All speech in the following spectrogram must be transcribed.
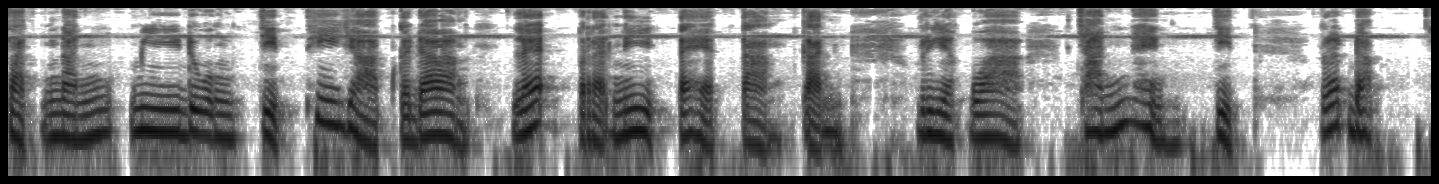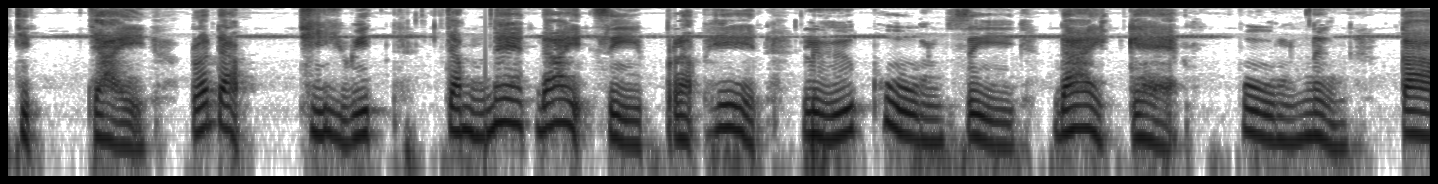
สัตว์นั้นมีดวงจิตที่หยาบกระด้าง และประณีตแตกต่างกัน เรียกว่า ชั้นแห่งจิต ระดับจิตใจ ระดับชีวิตจำแนกได้สี่ประเภท หรือภูมิสี่ได้แก่ ภูมิหนึ่งกา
